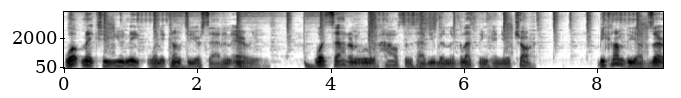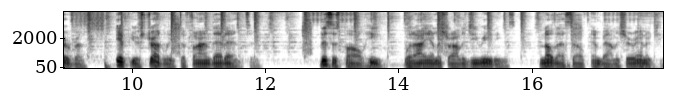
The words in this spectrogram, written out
What makes you unique when it comes to your Saturn areas? What Saturn ruled houses have you been neglecting in your chart? Become the observer if you're struggling to find that answer. This is Paul Heath with I Am Astrology Readings. Know thyself and balance your energy.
